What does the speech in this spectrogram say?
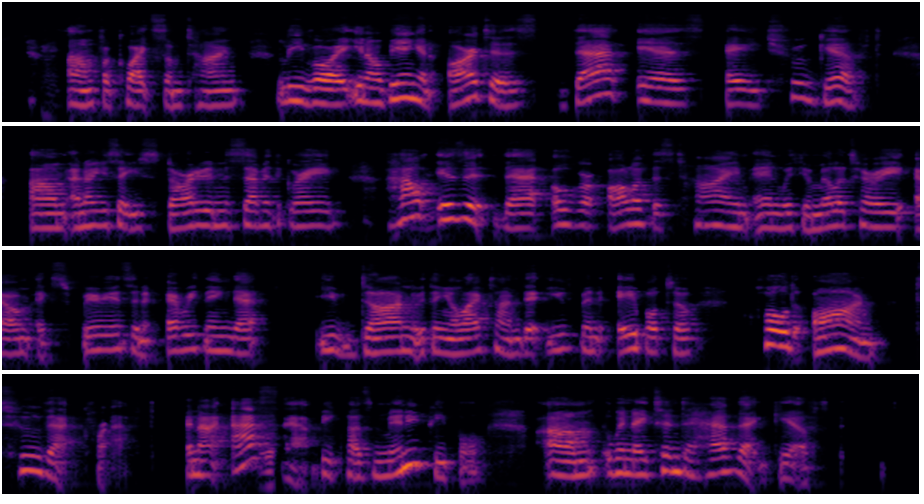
um, for quite some time, Leroy, you know, being an artist, that is a true gift. Um, I know you say you started in the seventh grade. How is it that over all of this time and with your military um, experience and everything that you've done within your lifetime, that you've been able to hold on to that craft? And I ask that because many people, um, when they tend to have that gift,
